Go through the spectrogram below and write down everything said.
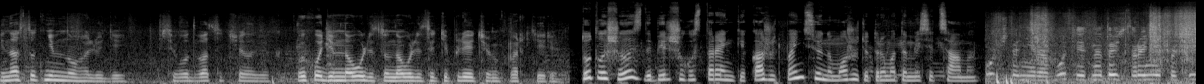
И нас тут немного людей, всего 20 человек. Выходим на улицу, на улице теплее, чем в квартире. Тут лишились здебільшого старенькі. Кажуть, пенсію не можуть отримати місяцями. Почта не работает. На той стороне пошли.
